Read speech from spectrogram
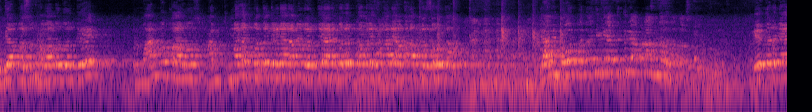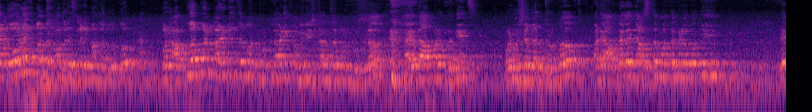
उद्यापासून हवा बदलते. पण मान नको आलो आम्ही तुम्हालाच मतं देणार. आम्ही वरती आणि परत काँग्रेसमध्ये आम्हाला फसवता. त्याने दोन मत दिली असते तरी आपण आमदार असतो. हे तर काय दोनच मत काँग्रेसकडे मागत होतो. पण आपलं पण पार्टीचं मत फुटलं आणि कम्युनिस्टांचं पण फुटलं. नाही तर आपण कधीच पडू शकत नव्हतं. आणि आपल्याला जास्त मतं मिळत होती ते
